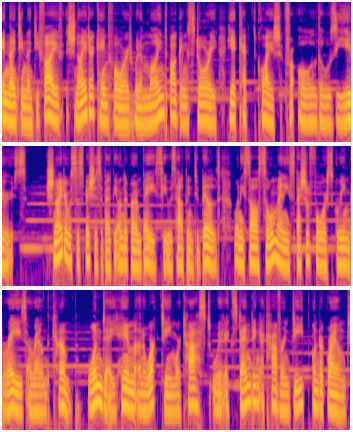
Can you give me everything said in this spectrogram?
In 1995, Schneider came forward with a mind boggling story he had kept quiet for all those years. Schneider was suspicious about the underground base he was helping to build when he saw so many Special Force Green Berets around the camp. One day, him and a work team were tasked with extending a cavern deep underground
